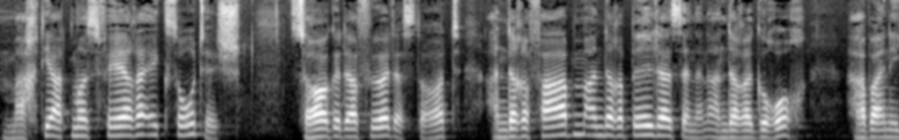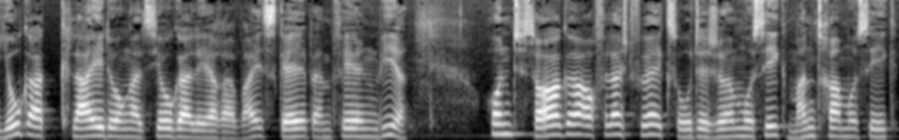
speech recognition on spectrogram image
mach die Atmosphäre exotisch. Sorge dafür, dass dort andere Farben, andere Bilder sind, ein anderer Geruch, habe eine Yoga-Kleidung als Yogalehrer, weiß-gelb empfehlen wir. Und sorge auch vielleicht für exotische Musik, Mantra-Musik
